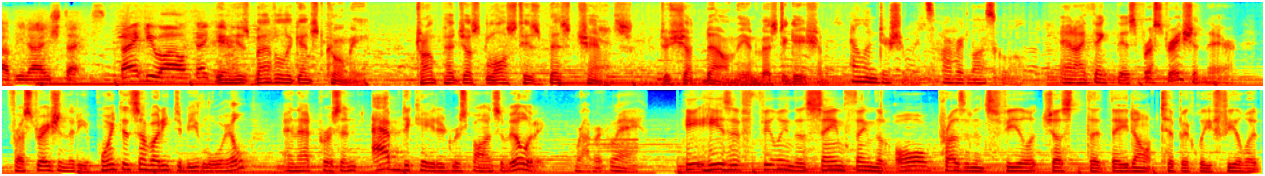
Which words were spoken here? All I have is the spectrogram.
of the United States. Thank you all. Take care. In his battle against Comey, Trump had just lost his best chance to shut down the investigation. Alan Dershowitz, Harvard Law School. And I think there's frustration there. Frustration that he appointed somebody to be loyal and that person abdicated responsibility. Robert Ray. He, he's feeling the same thing that all presidents feel, just that they don't typically feel it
